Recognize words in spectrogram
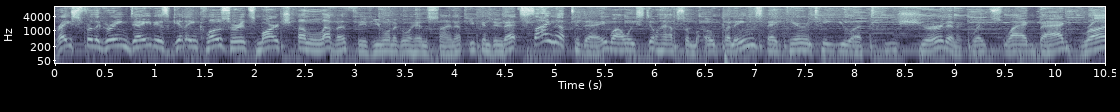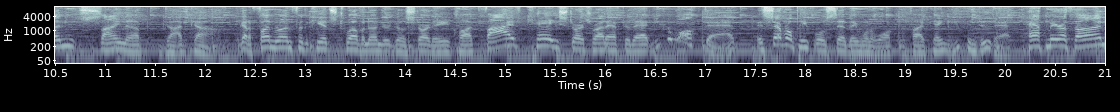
Race for the Green date is getting closer. It's March 11th. If you want to go ahead and sign up, you can do that. Sign up today while we still have some openings that guarantee you a t shirt and a great swag bag. RunSignup.com. We've got a fun run for the kids, 12 and under, to start at 8 o'clock. 5K starts right after that. You can walk that. And several people have said they want to walk the 5K. You can do that. Half marathon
